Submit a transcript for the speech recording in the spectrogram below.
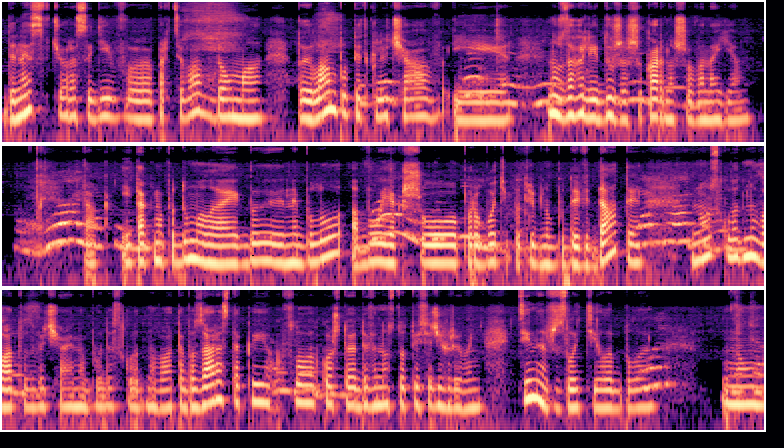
Денис вчора сидів, е, працював вдома, той лампу підключав, і ну, взагалі дуже шикарно, що вона є. Так, і так ми подумали, якби не було, або якщо по роботі потрібно буде віддати, ну складнувато, звичайно, буде складнувато. Бо зараз такий як фло коштує 90 тисяч гривень. Ціни вже злетіли були. Ну,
